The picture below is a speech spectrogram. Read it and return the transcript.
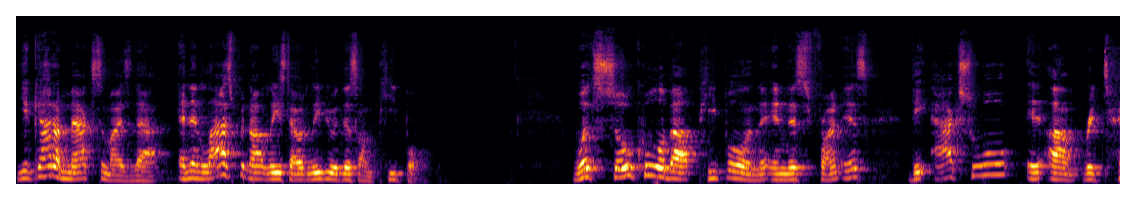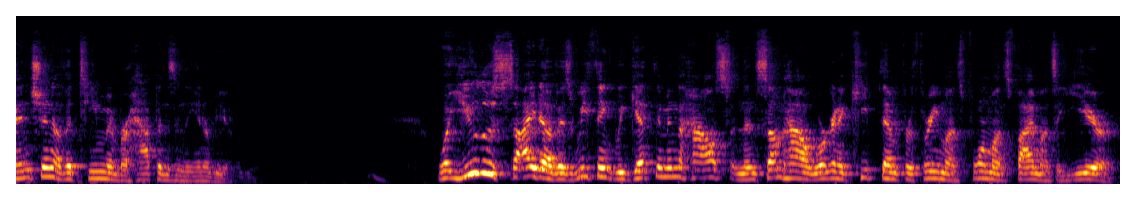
you got to maximize that. And then, last but not least, I would leave you with this on people. What's so cool about people in, in this front is the actual um, retention of a team member happens in the interview. What you lose sight of is we think we get them in the house and then somehow we're going to keep them for three months, four months, five months, a year.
